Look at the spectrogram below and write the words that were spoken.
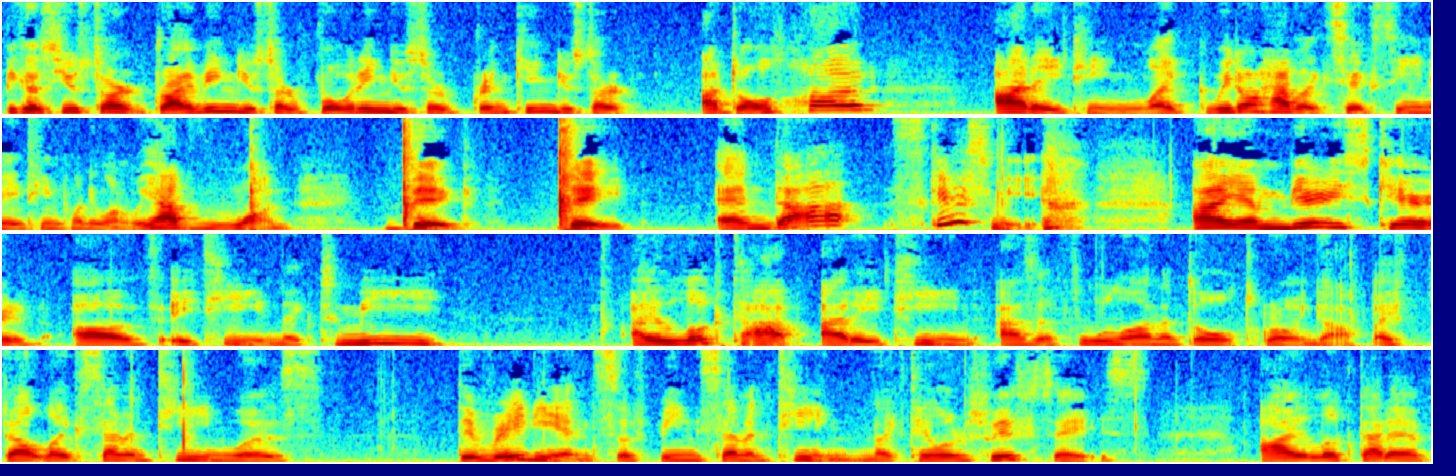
because you start driving, you start voting, you start drinking, you start adulthood at 18. Like we don't have like 16, 18, 21. We have one big date, and that scares me. I am very scared of 18. Like to me, I looked up at 18 as a full on adult growing up. I felt like 17 was the radiance of being 17, like Taylor Swift says. I looked at it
